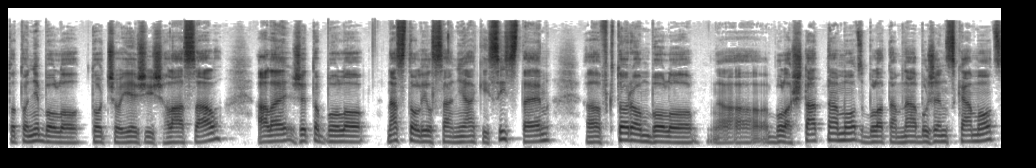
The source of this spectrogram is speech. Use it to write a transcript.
toto nebolo to, čo Ježiš hlásal, ale že to bolo, nastolil sa nejaký systém, v ktorom bolo, bola štátna moc, bola tam náboženská moc,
